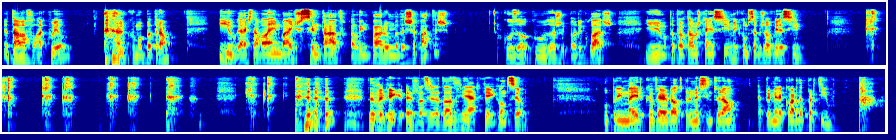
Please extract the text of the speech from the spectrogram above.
Eu estava a falar com ele, com o meu patrão, e o gajo estava lá embaixo, sentado, a limpar uma das sapatas, com os, com os auriculares, e eu e o meu patrão estávamos cá em cima e começamos a ouvir assim. Vocês já estão a adivinhar o que é que aconteceu. O primeiro conveyor belt, o primeiro cinturão, a primeira corda partiu. Pá!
